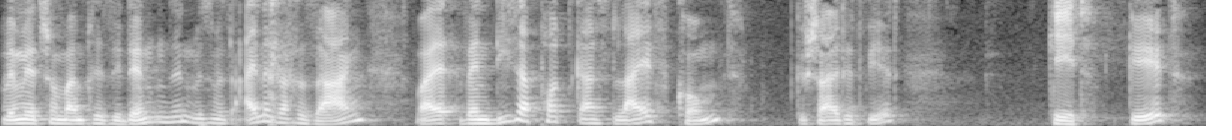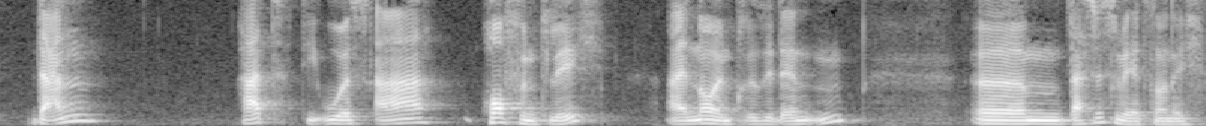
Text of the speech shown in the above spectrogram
wenn wir jetzt schon beim Präsidenten sind, müssen wir jetzt eine Sache sagen, weil wenn dieser Podcast live kommt, geschaltet wird, Geht. geht, dann hat die USA hoffentlich einen neuen Präsidenten. Ähm, das wissen wir jetzt noch nicht.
